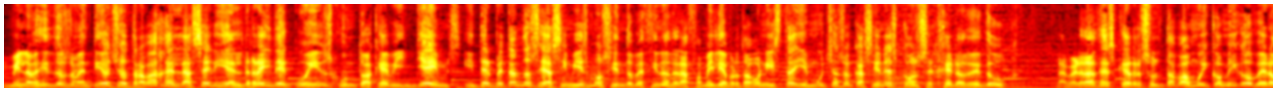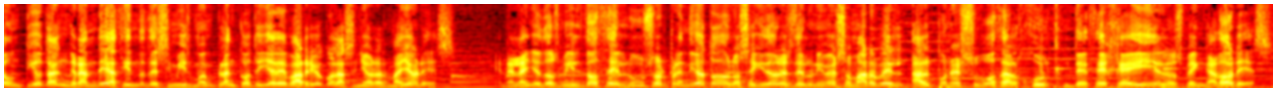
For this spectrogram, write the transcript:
En 1998 trabaja en la serie El Rey de Queens junto a Kevin James, interpretándose a sí mismo siendo vecino de la familia protagonista y en muchas ocasiones consejero de Doug. La verdad es que resultaba muy cómico ver a un tío tan grande haciendo de sí mismo en plan cotilla de barrio con las señoras mayores. En el año 2012, Lou sorprendió a todos los seguidores del universo Marvel al poner su voz al Hulk de CGI en Los Vengadores.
